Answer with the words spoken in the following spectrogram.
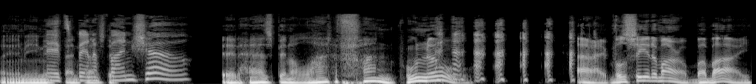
I mean, it's, it's been a fun show. It has been a lot of fun. Who knew? all right. We'll see you tomorrow. Bye bye.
